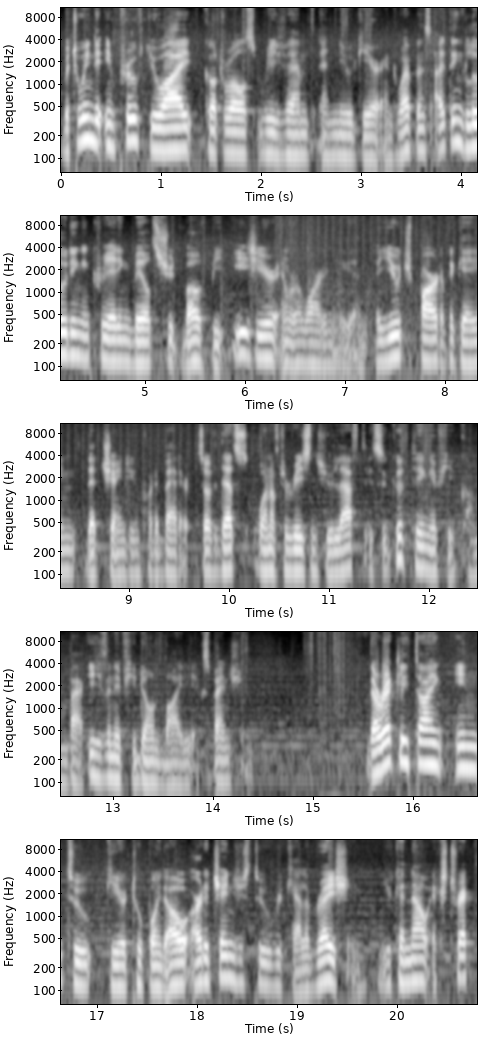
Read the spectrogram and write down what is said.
Between the improved UI, god rolls, revamped and new gear and weapons, I think looting and creating builds should both be easier and rewarding again. A huge part of the game that changing for the better. So if that's one of the reasons you left, it's a good thing if you come back, even if you don't buy the expansion. Directly tying into Gear 2.0 are the changes to recalibration. You can now extract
